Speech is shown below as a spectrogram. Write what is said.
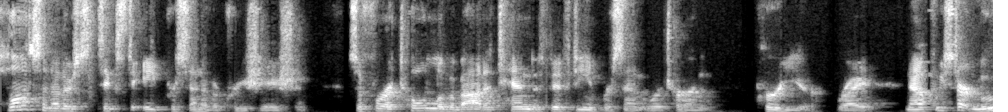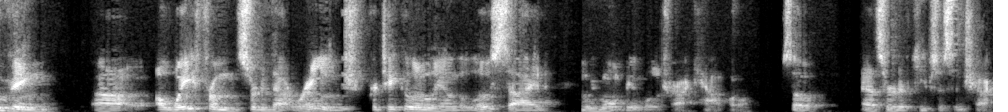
plus another six to eight percent of appreciation. So for a total of about a 10 to 15% return per year, right? Now, if we start moving uh, away from sort of that range, particularly on the low side, we won't be able to track capital. So that sort of keeps us in check.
